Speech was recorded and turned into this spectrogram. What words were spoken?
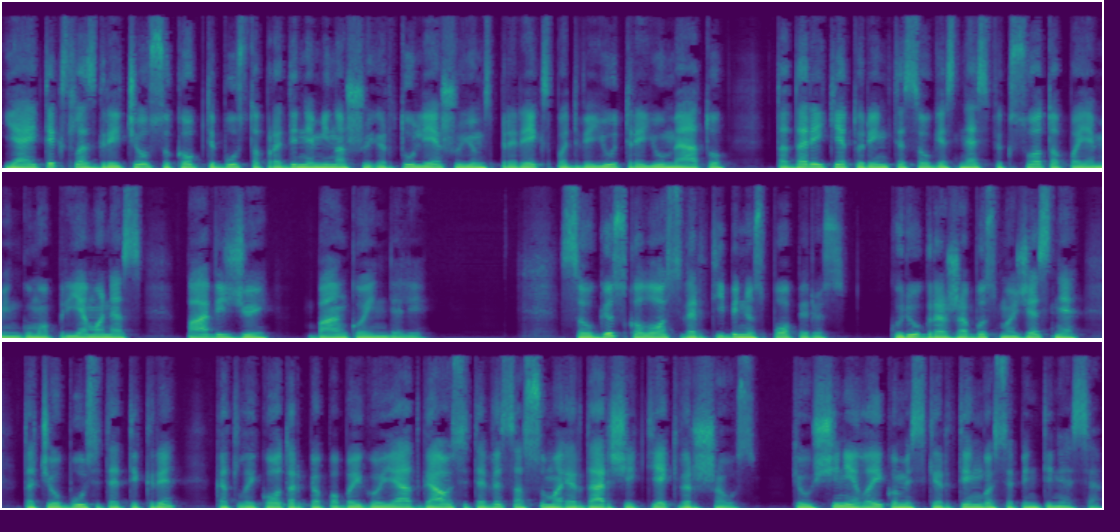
Jei tikslas greičiau sukaupti būsto pradinę įnašų ir tų lėšų jums prireiks po 2-3 metų, tada reikėtų rinkti saugesnės fiksuoto pajamingumo priemonės, pavyzdžiui, banko indėlį. Saugius skolos vertybinius popierius, kurių graža bus mažesnė, tačiau būsite tikri, kad laikotarpio pabaigoje atgausite visą sumą ir dar šiek tiek viršaus. kiaušiniai laikomi skirtingose pintinėse.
